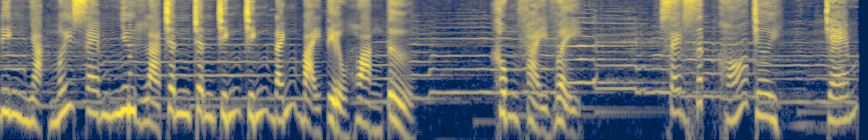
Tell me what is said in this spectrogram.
Đinh nhạc mới xem như là chân chân chính chính đánh bại tiểu hoàng tử. Không phải vậy. Sẽ rất khó chơi. Chém.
